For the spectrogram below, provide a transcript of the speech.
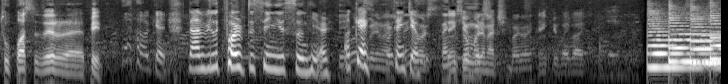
to pass their uh, paid. okay, then we look forward to seeing you soon here. okay, thank you. Thank, you you, so very much. much. Bye-bye. Thank you. Bye bye.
